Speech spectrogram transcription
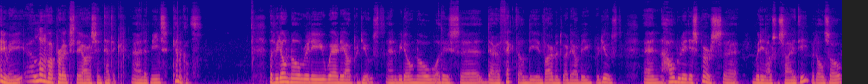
Anyway, a lot of our products they are synthetic. Uh, that means chemicals but we don't know really where they are produced and we don't know what is uh, their effect on the environment where they are being produced. And how do they disperse uh, within our society but also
